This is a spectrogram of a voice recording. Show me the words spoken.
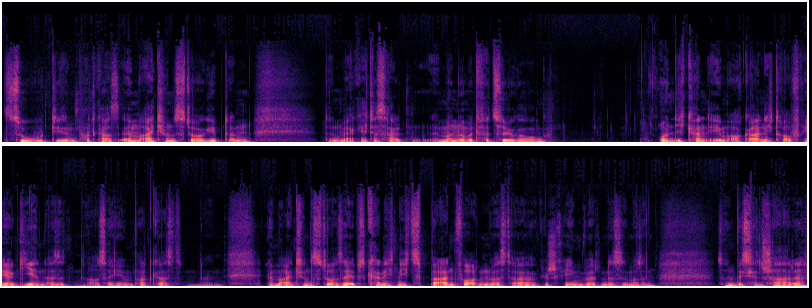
zu diesem Podcast im iTunes Store gibt, dann, dann merke ich das halt immer nur mit Verzögerung. Und ich kann eben auch gar nicht darauf reagieren, also außer hier im Podcast. Im iTunes Store selbst kann ich nichts beantworten, was da geschrieben wird. Und das ist immer so ein so ein bisschen schade.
